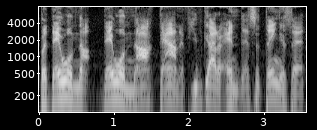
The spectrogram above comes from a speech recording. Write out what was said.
But they will not. They will knock down if you've got. A, and that's the thing is that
